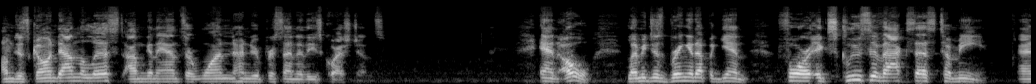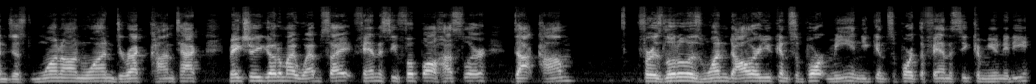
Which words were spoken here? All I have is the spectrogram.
I'm just going down the list. I'm going to answer 100% of these questions. And oh, let me just bring it up again. For exclusive access to me and just one on one direct contact, make sure you go to my website, fantasyfootballhustler.com for as little as one dollar you can support me and you can support the fantasy community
